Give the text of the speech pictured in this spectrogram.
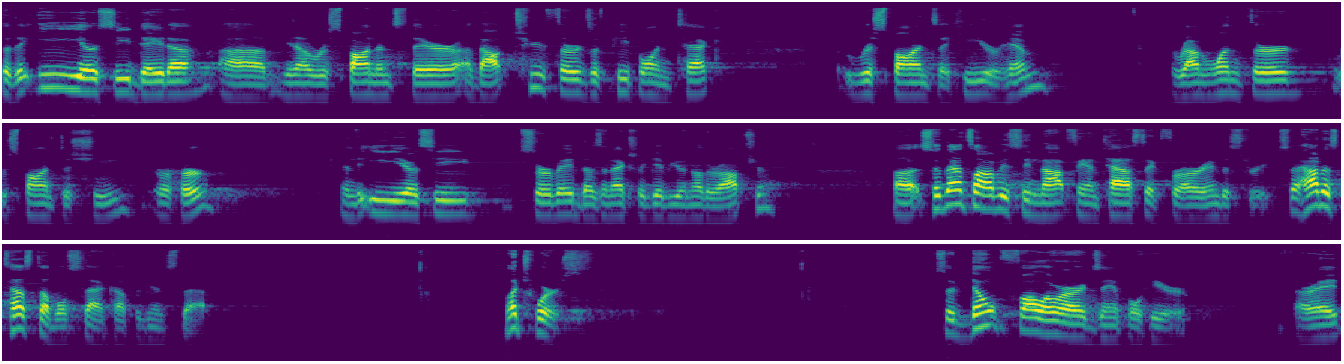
So the EEOC data, uh, you know, respondents there, about two-thirds of people in tech respond to he or him. Around one-third respond to she or her. And the EEOC survey doesn't actually give you another option. Uh, so that's obviously not fantastic for our industry. So how does Test Double stack up against that? Much worse. So don't follow our example here, all right?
